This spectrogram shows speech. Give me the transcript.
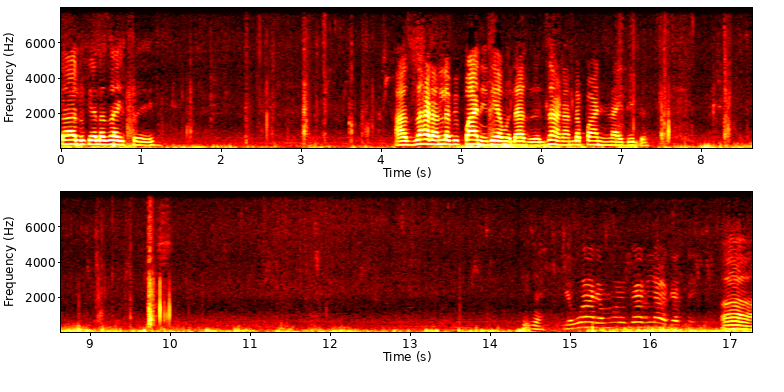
तालुक्याला जायचंय. आज झाडांना बी पाणी द्यावं लागल. झाडांना पाणी नाही दिलं. हा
